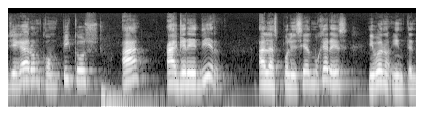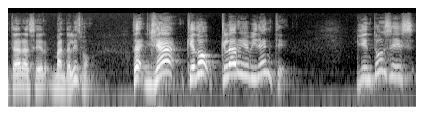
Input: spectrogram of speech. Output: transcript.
llegaron con picos a agredir a las policías mujeres y bueno, intentar hacer vandalismo. O sea, ya quedó claro y evidente. Y entonces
